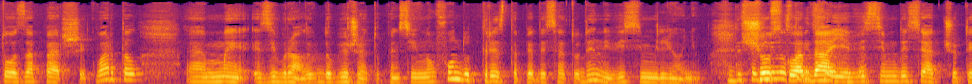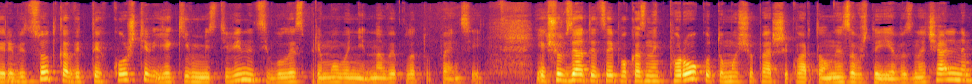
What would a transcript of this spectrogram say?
то за перший квартал е, ми зібрали до бюджету пенсійного фонду 351,8 мільйонів, що складає 84% від тих коштів, які в місті Вінниці були спрямовані на виплату пенсій. Якщо взяти цей показник по року, тому що перший квартал не завжди є визначальним,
